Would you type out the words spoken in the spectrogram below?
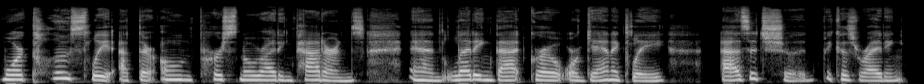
more closely at their own personal writing patterns and letting that grow organically as it should, because writing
